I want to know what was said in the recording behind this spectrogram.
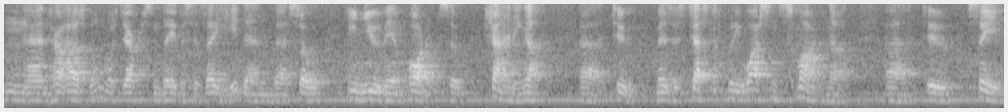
And her husband was Jefferson Davis's aide, and uh, so he knew the importance of shining up uh, to Mrs. Chestnut, but he wasn't smart enough uh, to see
